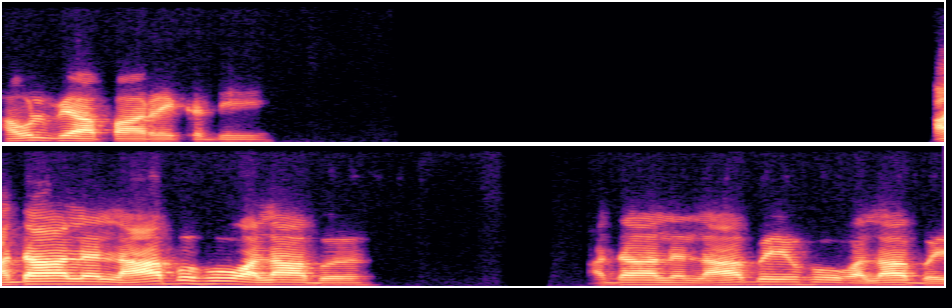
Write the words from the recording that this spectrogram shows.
හවුල් ව්‍යාපාරයකදී අදාළ ලාභ හෝ අලාභ? අදාළ ලාභය හෝ අලාභය?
